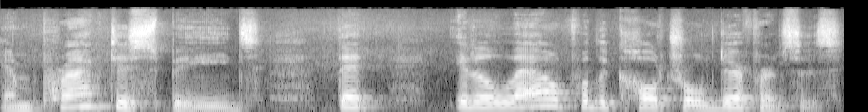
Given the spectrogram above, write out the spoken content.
and practice speeds that it allowed for the cultural differences.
